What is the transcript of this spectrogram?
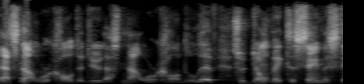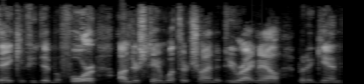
That's not what we're called to do. That's not what we're called to live. So don't make the same mistake if you did before. Understand what they're trying to do right now. But again,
